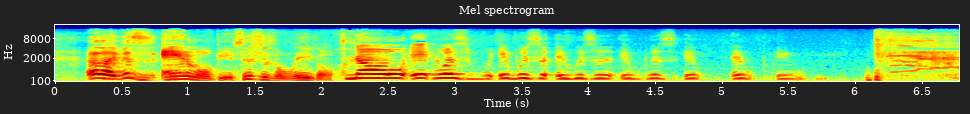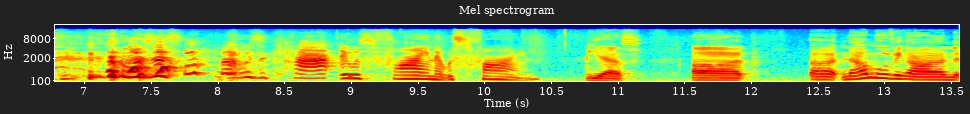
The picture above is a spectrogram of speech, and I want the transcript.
I was like, this is animal abuse. This is illegal. No, it was it was it was a it was it it it, it was a, it was a cat. It was fine. It was fine. Yes. Uh, uh, now moving on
